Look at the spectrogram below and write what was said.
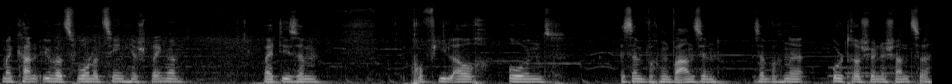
man kann über 210 hier springen bei diesem Profil auch und es ist einfach ein Wahnsinn. Es ist einfach eine ultra schöne Schanze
